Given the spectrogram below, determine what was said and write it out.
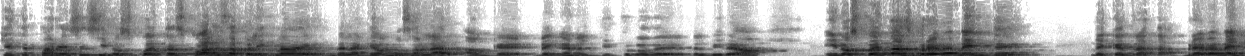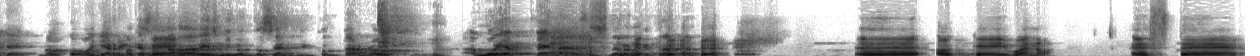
¿qué te parece si nos cuentas cuál es la película de, de la que vamos a hablar, aunque venga en el título de, del video? Y nos cuentas brevemente de qué trata. Brevemente, no como Jerry que se tarda 10 minutos en, en contarnos muy apenas de lo que trata. Eh, ok, bueno, este,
